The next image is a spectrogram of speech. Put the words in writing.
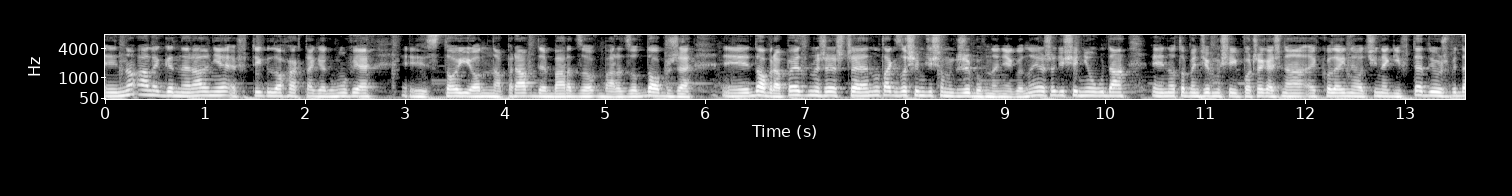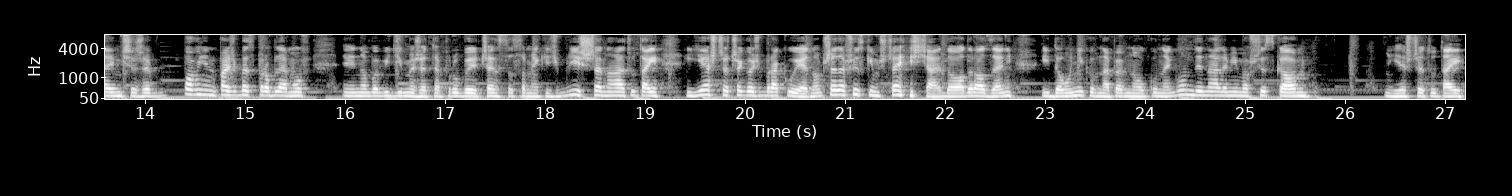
y, no ale generalnie w tych lochach, tak jak mówię, y, stoi on naprawdę bardzo, bardzo dobrze. Dobra, powiedzmy, że jeszcze no tak z 80 grzybów na niego, no jeżeli się nie uda, no to będziemy musieli poczekać na kolejny odcinek i wtedy już wydaje mi się, że powinien paść bez problemów, no bo widzimy, że te próby często są jakieś bliższe, no ale tutaj jeszcze czegoś brakuje, no przede wszystkim szczęścia do odrodzeń i do uników na pewno u Kunegundy, no ale mimo wszystko jeszcze tutaj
